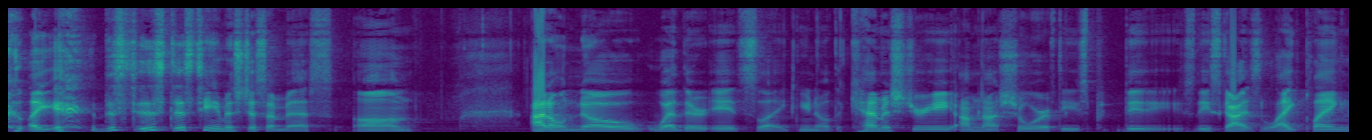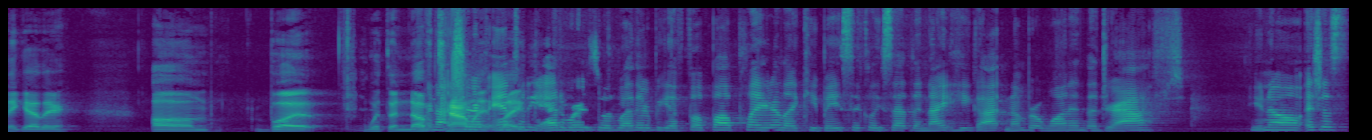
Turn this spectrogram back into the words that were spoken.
like this, this, this team is just a mess. Um, I don't know whether it's like you know the chemistry. I'm not sure if these these these guys like playing together. Um, but with enough We're not talent, sure if Anthony like, Edwards would whether be a football player, like he basically said the night he got number one in the draft. You know, it's just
